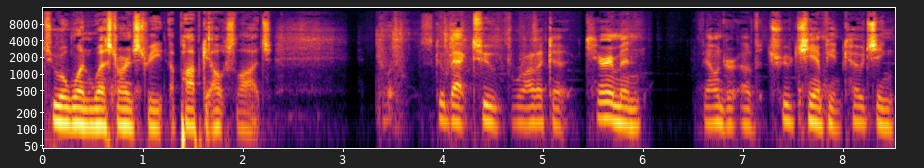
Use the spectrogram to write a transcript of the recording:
201 West Orange Street, Apopka Elks Lodge. Let's go back to Veronica Karaman, founder of True Champion Coaching.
